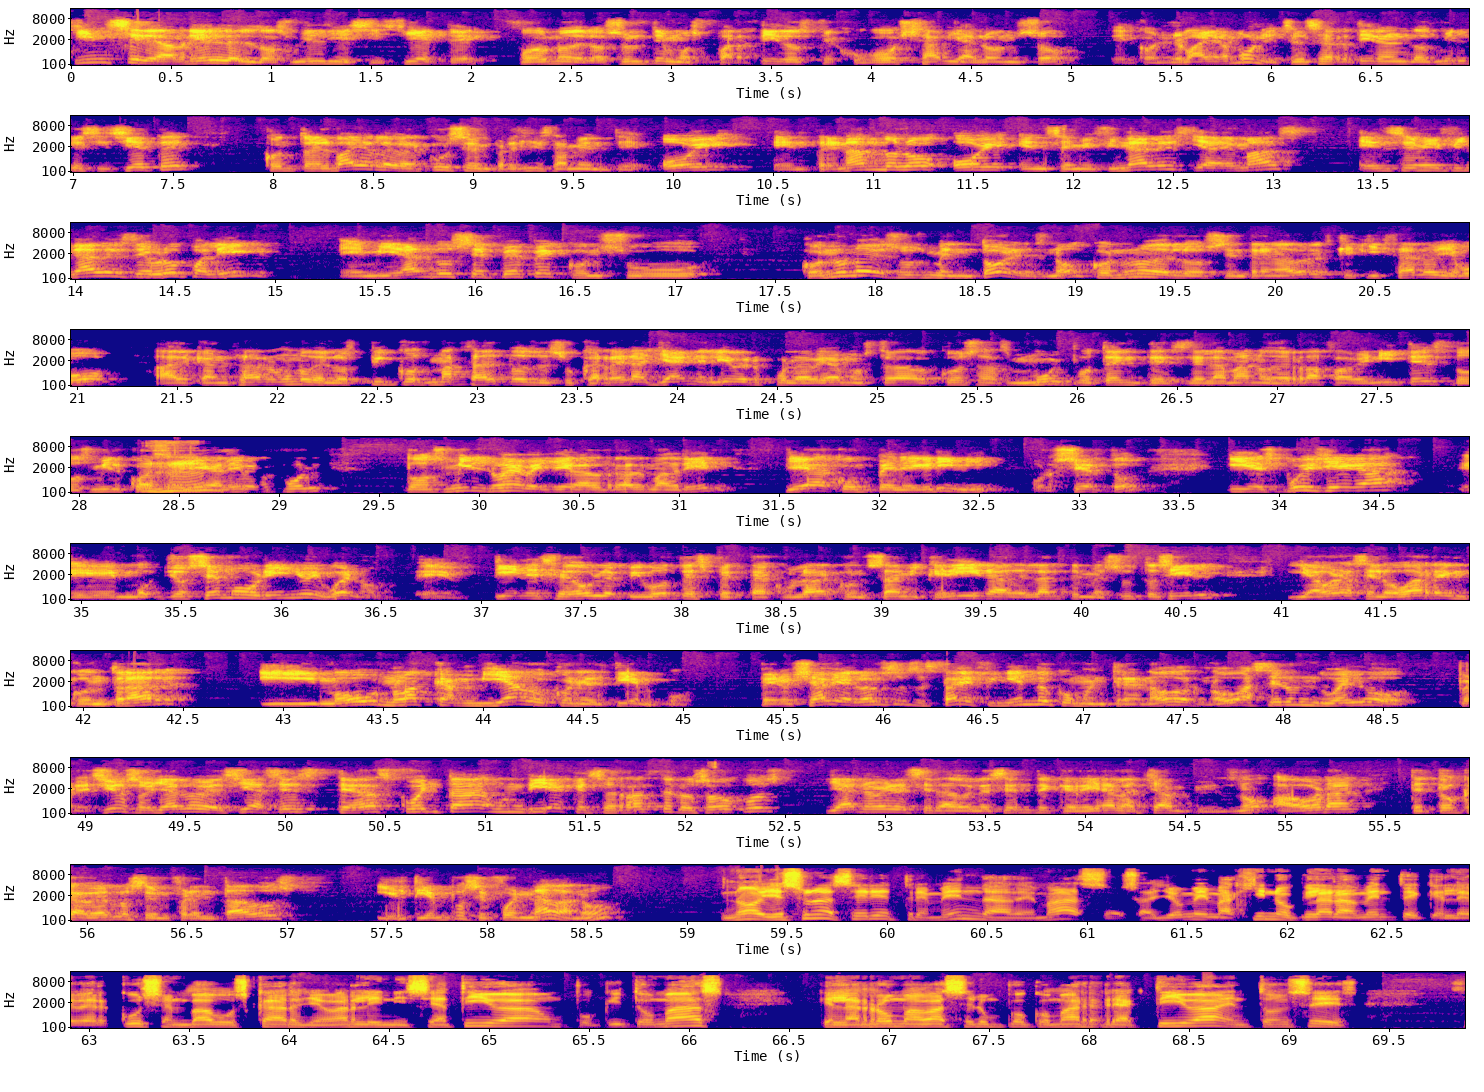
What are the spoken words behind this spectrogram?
15 de abril del 2017 fue uno de los últimos partidos que jugó Xavi Alonso eh, con el Bayern Múnich. Él se retira en el 2017 contra el Bayern Leverkusen precisamente. Hoy entrenándolo, hoy en semifinales y además en semifinales de Europa League, eh, mirándose Pepe con su con uno de sus mentores, ¿no? Con uno de los entrenadores que quizá lo llevó a alcanzar uno de los picos más altos de su carrera. Ya en el Liverpool había mostrado cosas muy potentes de la mano de Rafa Benítez. 2004 llega a Liverpool, 2009 llega al Real Madrid, llega con Pellegrini, por cierto, y después llega eh, José Mourinho y bueno, eh, tiene ese doble pivote espectacular con Sami Khedira, adelante Mesut Özil y ahora se lo va a reencontrar y Mou no ha cambiado con el tiempo pero Xavi Alonso se está definiendo como entrenador, ¿no? Va a ser un duelo precioso, ya lo decías, es, te das cuenta un día que cerraste los ojos, ya no eres el adolescente que veía la Champions, ¿no? Ahora te toca verlos enfrentados y el tiempo se fue en nada, ¿no? No, y es una serie tremenda además, o sea, yo me imagino claramente que Leverkusen va a buscar llevar la iniciativa un poquito más, que la Roma va a ser un poco más reactiva, entonces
